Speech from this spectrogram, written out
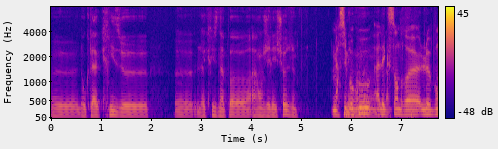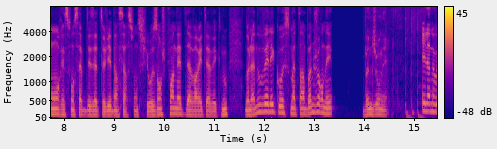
Euh, donc la crise, euh, euh, la crise n'a pas arrangé les choses. Merci beaucoup Alexandre Lebon, responsable des ateliers d'insertion chez Osange.net, d'avoir été avec nous dans la Nouvelle Écho ce matin. Bonne journée. Bonne journée. Et la nouvelle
